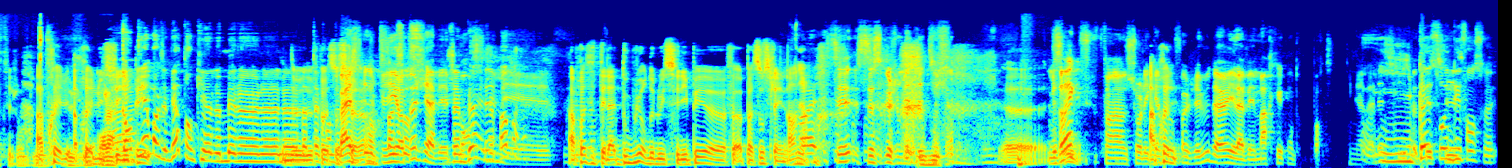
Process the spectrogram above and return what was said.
C'était genre de- Après, de après, lui, voilà. c'est- Tanké, moi j'aime bien le, le, le, le- Bah, mal. mais. Après, c'était la doublure de Luis Felipe euh, à Passos l'année dernière. Ouais. C'est ce que je m'étais dit. Euh, Mais c'est vrai que enfin, sur les Après- quelques fois que je l'ai vu, d'ailleurs, il avait marqué contre dis Il pèse sur une défense, ouais.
